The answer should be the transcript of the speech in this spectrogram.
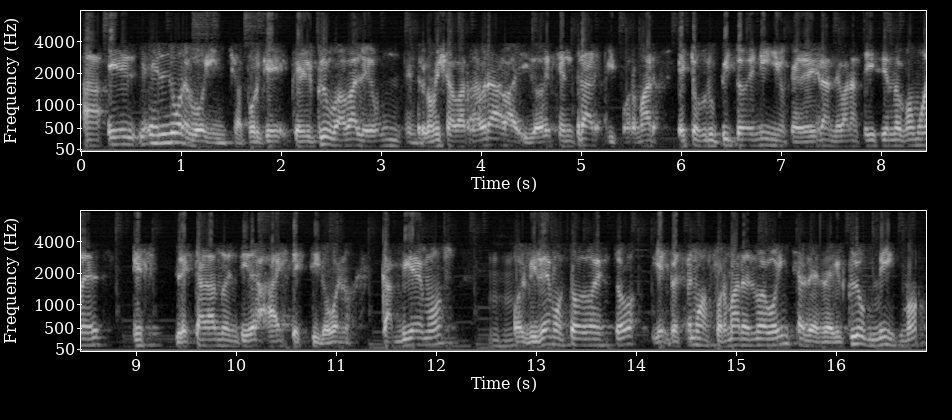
a el, el nuevo hincha, porque que el club avale un, entre comillas, barra brava y lo deje entrar y formar estos grupitos de niños que de grande van a seguir siendo como él, es le está dando entidad a este estilo. Bueno, cambiemos, Olvidemos todo esto y empecemos a formar el nuevo hincha desde el club mismo,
